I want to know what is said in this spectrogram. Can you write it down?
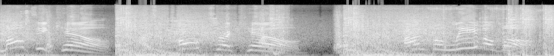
Multi-kill! Ultra kill! Unbelievable!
